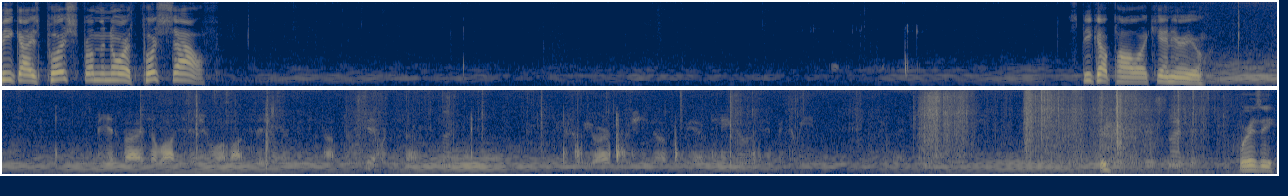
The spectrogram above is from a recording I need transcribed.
Repeat, guys, push from the north. Push south. Speak up, Paulo. I can't hear you. Be advised, I lost visual. I lost visual. Up the south. We are pushing up, we have tangos in between. There's a sniper. Where is he?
